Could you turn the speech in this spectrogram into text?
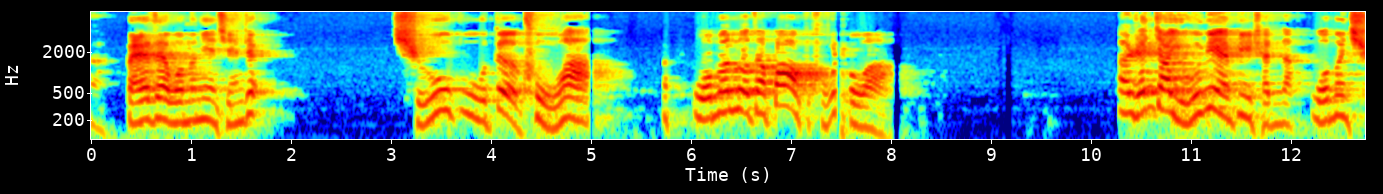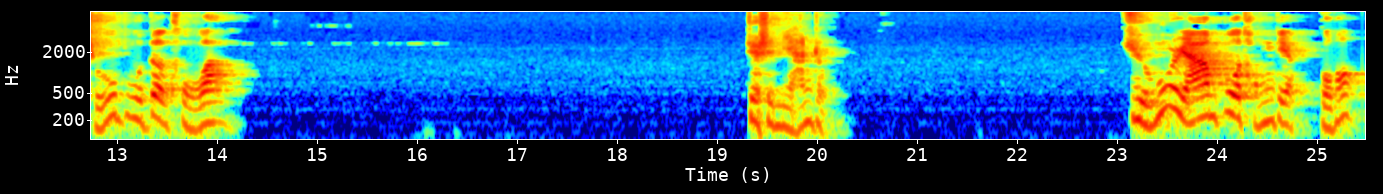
啊，摆在我们面前的，求不得苦啊，我们落在八苦里头啊，啊，人家有愿必成呢，我们求不得苦啊。这是两种迥然不同的果报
